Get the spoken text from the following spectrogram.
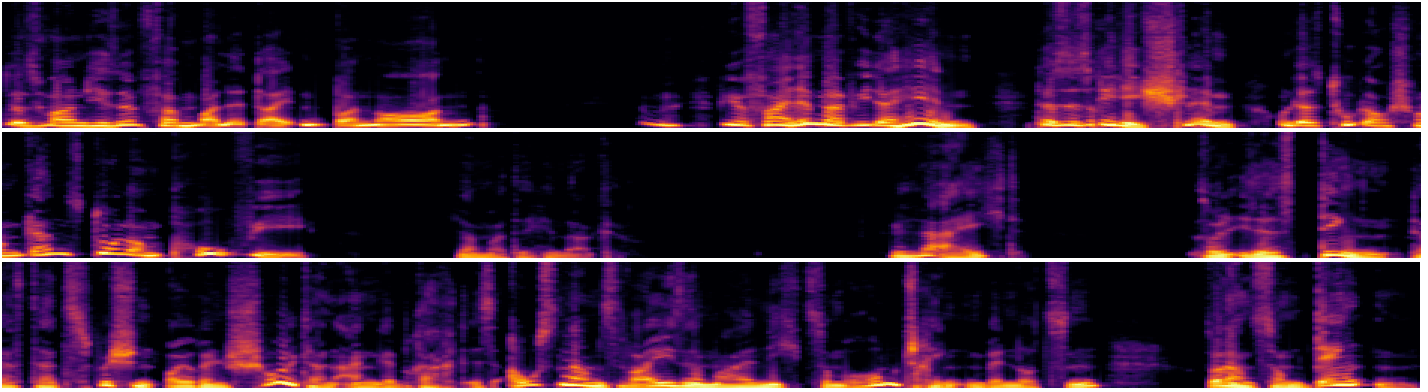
Das waren diese vermaledeiten Bananen. Wir fallen immer wieder hin. Das ist richtig schlimm und das tut auch schon ganz doll am Po weh, jammerte Hinnack. Vielleicht sollt ihr das Ding, das da zwischen euren Schultern angebracht ist, ausnahmsweise mal nicht zum Rumtrinken benutzen, sondern zum Denken.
